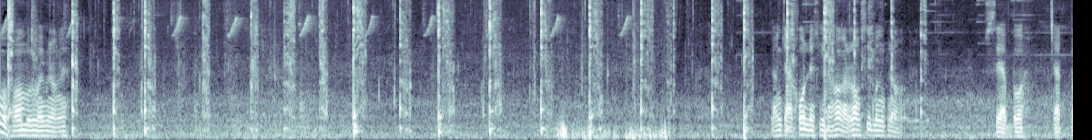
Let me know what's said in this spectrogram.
อ้หอมมือไว้พี่น้องเลยหลังงจากคนได้ทีแล้วเขาก็ลองซิเบิ้งพี่น้องแซ่บบ่จัดไป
